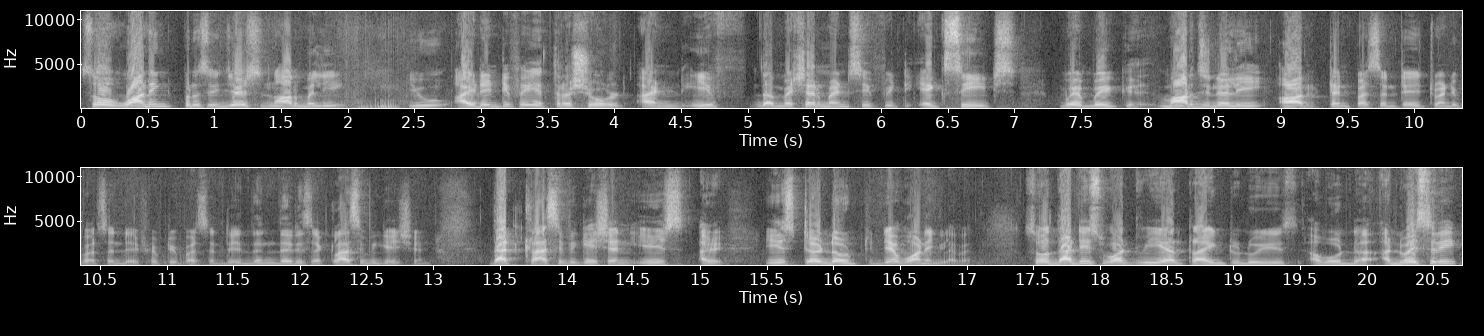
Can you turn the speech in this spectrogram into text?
So warning procedures normally you identify a threshold and if the measurements if it exceeds marginally or 10 percentage, 20 percentage, 50 percentage then there is a classification that classification is uh, is turned out to be a warning level. So that is what we are trying to do is about the advisory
